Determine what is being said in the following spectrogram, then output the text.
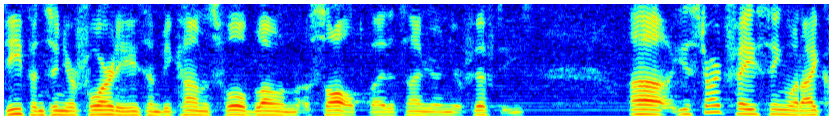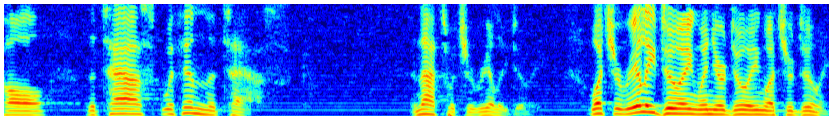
deepens in your 40s and becomes full blown assault by the time you're in your 50s. Uh, you start facing what I call the task within the task. And that's what you're really doing what you're really doing when you're doing what you're doing.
